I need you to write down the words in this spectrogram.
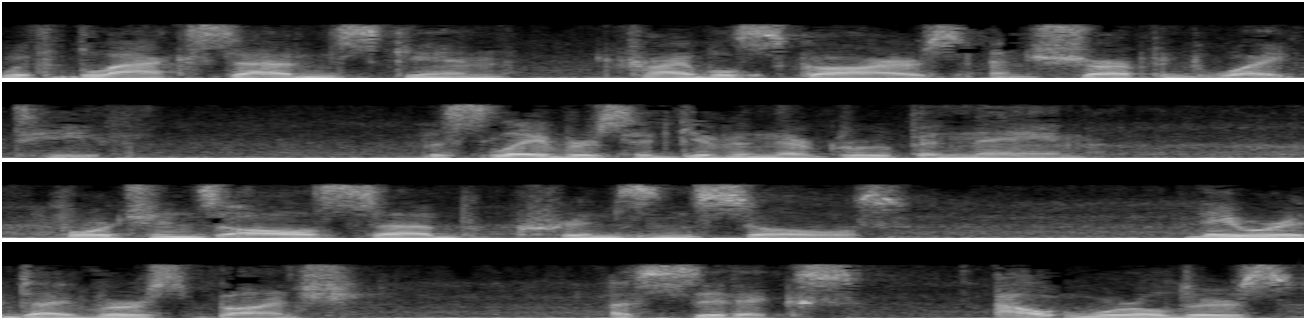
with black satin skin, tribal scars, and sharpened white teeth. The slavers had given their group a name. Fortune's All Sub Crimson Souls. They were a diverse bunch. Acidics, Outworlders,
